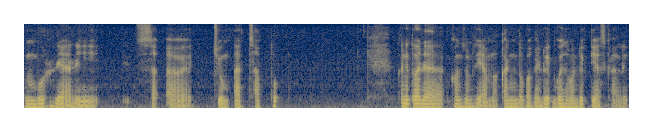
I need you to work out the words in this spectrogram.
lembur di hari uh, Jumat Sabtu. Kan itu ada konsumsi ya makan tuh pakai duit gue sama duit dia sekali.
